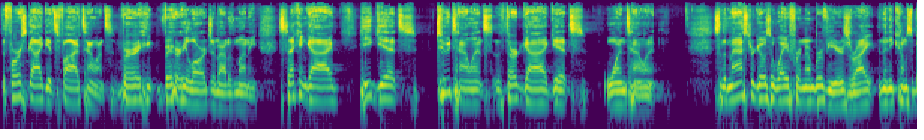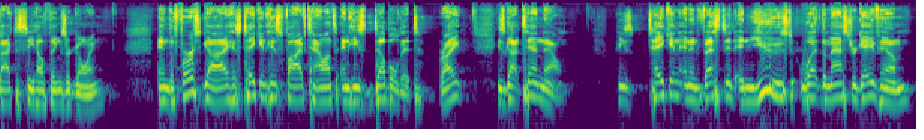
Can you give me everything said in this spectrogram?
The first guy gets five talents, very, very large amount of money. Second guy, he gets two talents. The third guy gets one talent. So the master goes away for a number of years, right? And then he comes back to see how things are going. And the first guy has taken his five talents and he's doubled it, right? He's got 10 now. He's taken and invested and used what the master gave him.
